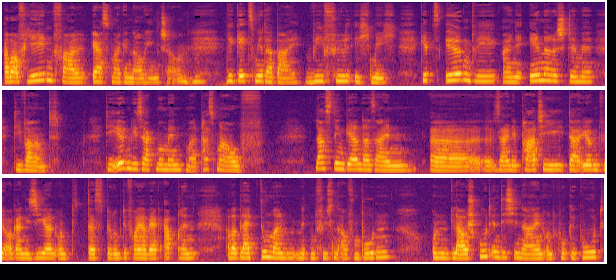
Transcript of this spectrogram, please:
aber auf jeden Fall erstmal genau hinschauen. Mhm. Wie geht's mir dabei? Wie fühle ich mich? Gibt es irgendwie eine innere Stimme, die warnt, die irgendwie sagt, Moment mal, pass mal auf, lass den gern da sein, äh, seine Party da irgendwie organisieren und das berühmte Feuerwerk abbrennen, aber bleib du mal mit den Füßen auf dem Boden und lausch gut in dich hinein und gucke gut,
